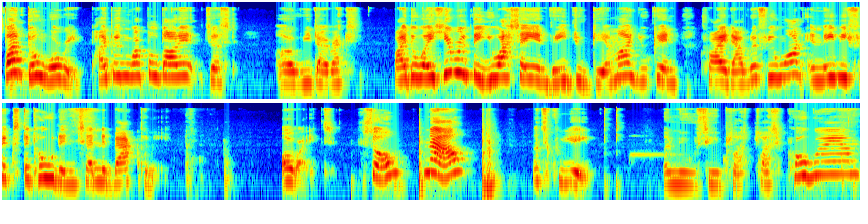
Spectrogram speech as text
But don't worry, typing REPL.it just uh, redirects. By the way, here is the USA Invade You Gamma. You can try it out if you want and maybe fix the code and send it back to me. Alright, so now let's create a new C++ program.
